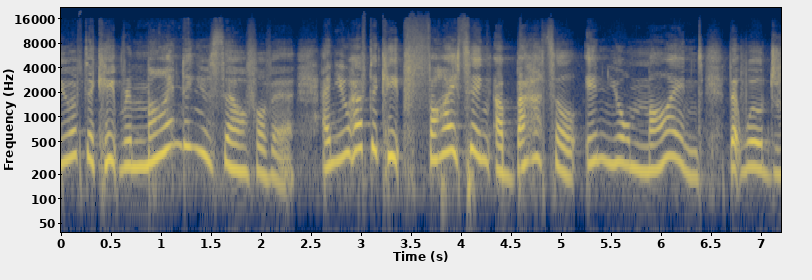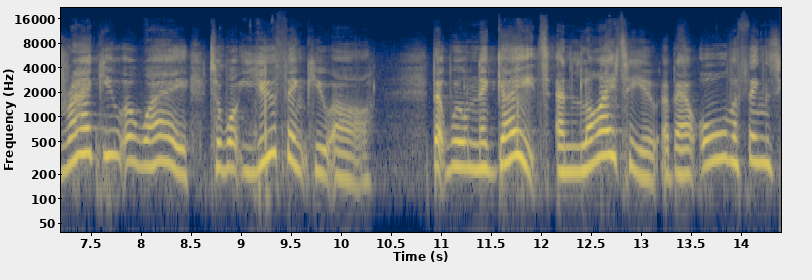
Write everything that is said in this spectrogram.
You have to keep reminding yourself of it. And you have to keep fighting a battle in your mind that will drag you away to what you think you are, that will negate and lie to you about all the things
